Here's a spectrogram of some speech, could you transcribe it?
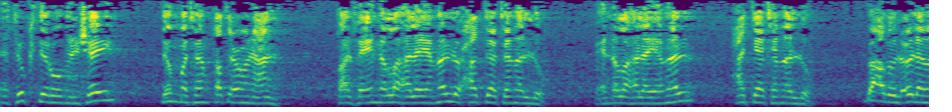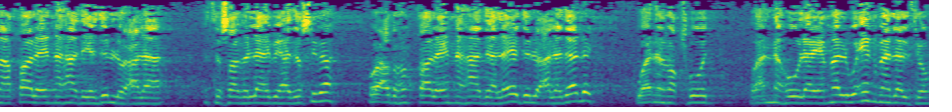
وتكثروا من شيء ثم تنقطعون عنه. قال فإن الله لا يمل حتى تملوا. فإن الله لا يمل حتى تملوا. بعض العلماء قال إن هذا يدل على اتصاف الله بهذه الصفة وبعضهم قال إن هذا لا يدل على ذلك وأن المقصود وأنه لا يمل وإن مللتم.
